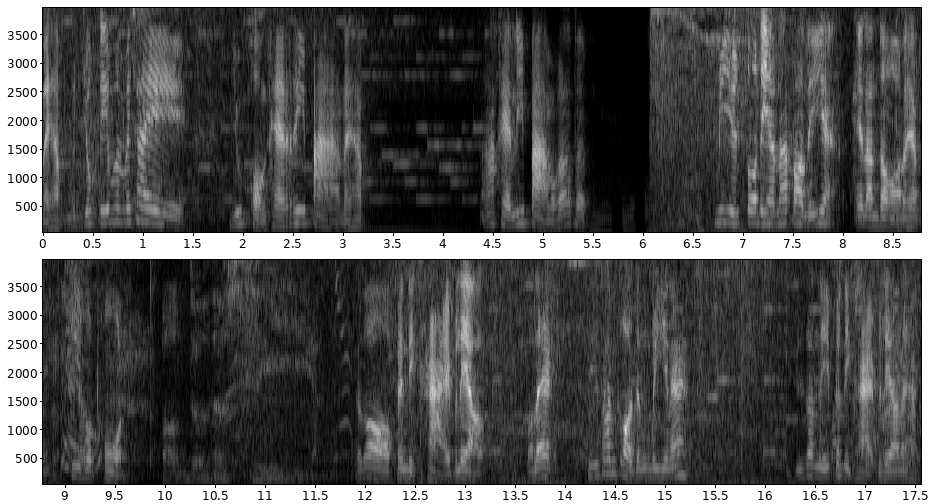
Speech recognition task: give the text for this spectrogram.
นะครับยุคนี้มันไม่ใช่ยุคของแครี่ป่านะครับอ่าแครี่ป่ามันก็แบบ มีอยู่ตัวเดียวนะตอนนี้อะเอรันดอร์นะครับ ที่โหดๆแล้วก็เฟนิกซ์หายไปแล้ว ตอนแรกซีซั่นก่อนยังมีนะซีซั่นนี้เฟนิกซ์หายไปแล้วนะครับ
